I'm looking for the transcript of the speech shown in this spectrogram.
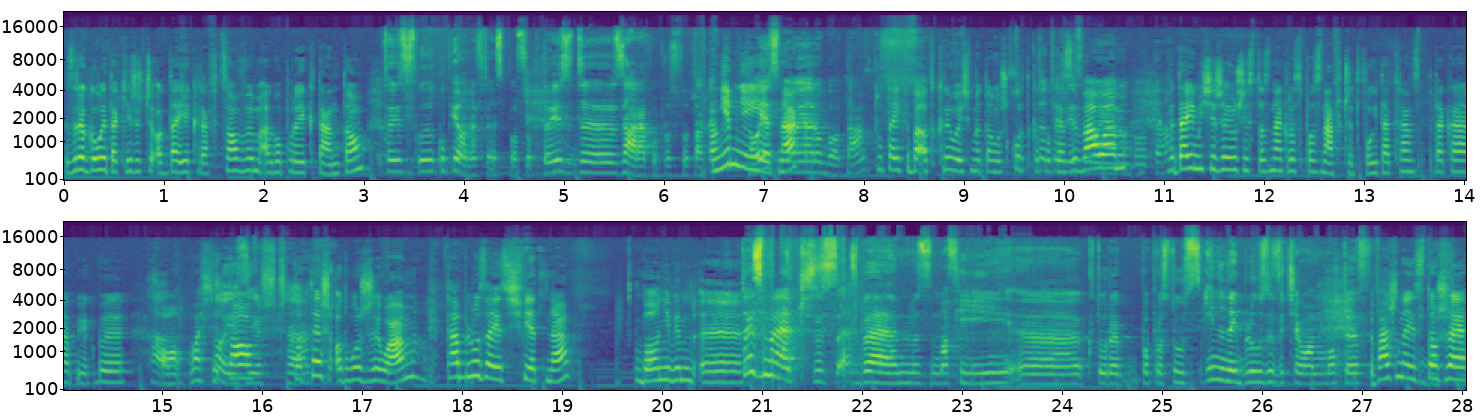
z reguły takie rzeczy oddaje krawcowym albo projektantom. To jest e, kupione w ten sposób. To jest e, Zara po prostu taka. Niemniej to jednak- jest moja robota. Tutaj chyba odkryłyśmy tą już kurtkę, To pokazywałam. Wydaje mi się, że już jest to znak rozpoznawczy twój, ta trans, taka jakby, Tak, o właśnie to to, jest jeszcze- to też odłożyłam. Ta bluza jest świetna, bo nie wiem, e, To jest merch z SBM, z Mafii, e, które po prostu z innej bluzy wycięłam motyw. Ważne jest to, że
